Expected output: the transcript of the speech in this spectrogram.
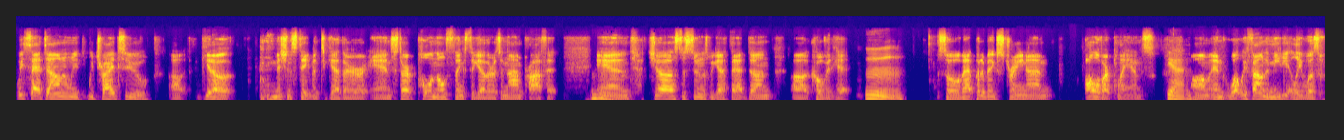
we sat down and we we tried to uh, get a mission statement together and start pulling those things together as a nonprofit. Mm-hmm. And just as soon as we got that done, uh, COVID hit. Mm. So that put a big strain on all of our plans. Yeah. Um, and what we found immediately was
